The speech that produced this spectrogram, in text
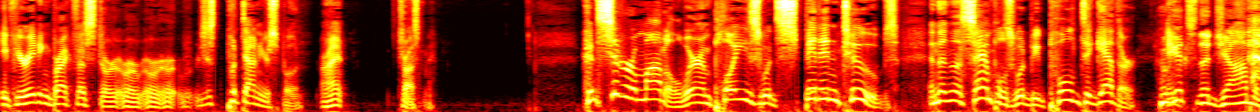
If you're eating breakfast or, or, or, or just put down your spoon, all right? Trust me. Consider a model where employees would spit in tubes and then the samples would be pulled together. Who And- gets the job of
